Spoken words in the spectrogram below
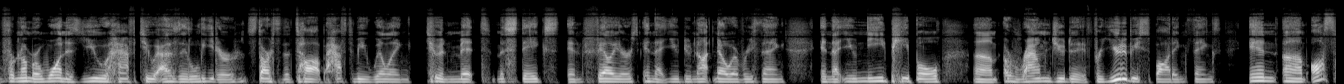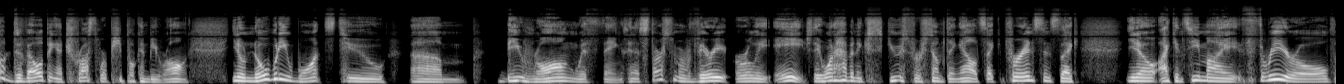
for number one is you have to, as a leader, starts at the top, have to be willing to admit mistakes and failures in that you do not know everything in that you need people um, around you to for you to be spotting things and um, also developing a trust where people can be wrong. You know, nobody wants to um, be wrong with things and it starts from a very early age. They want to have an excuse for something else. Like for instance like you know i can see my three-year-old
